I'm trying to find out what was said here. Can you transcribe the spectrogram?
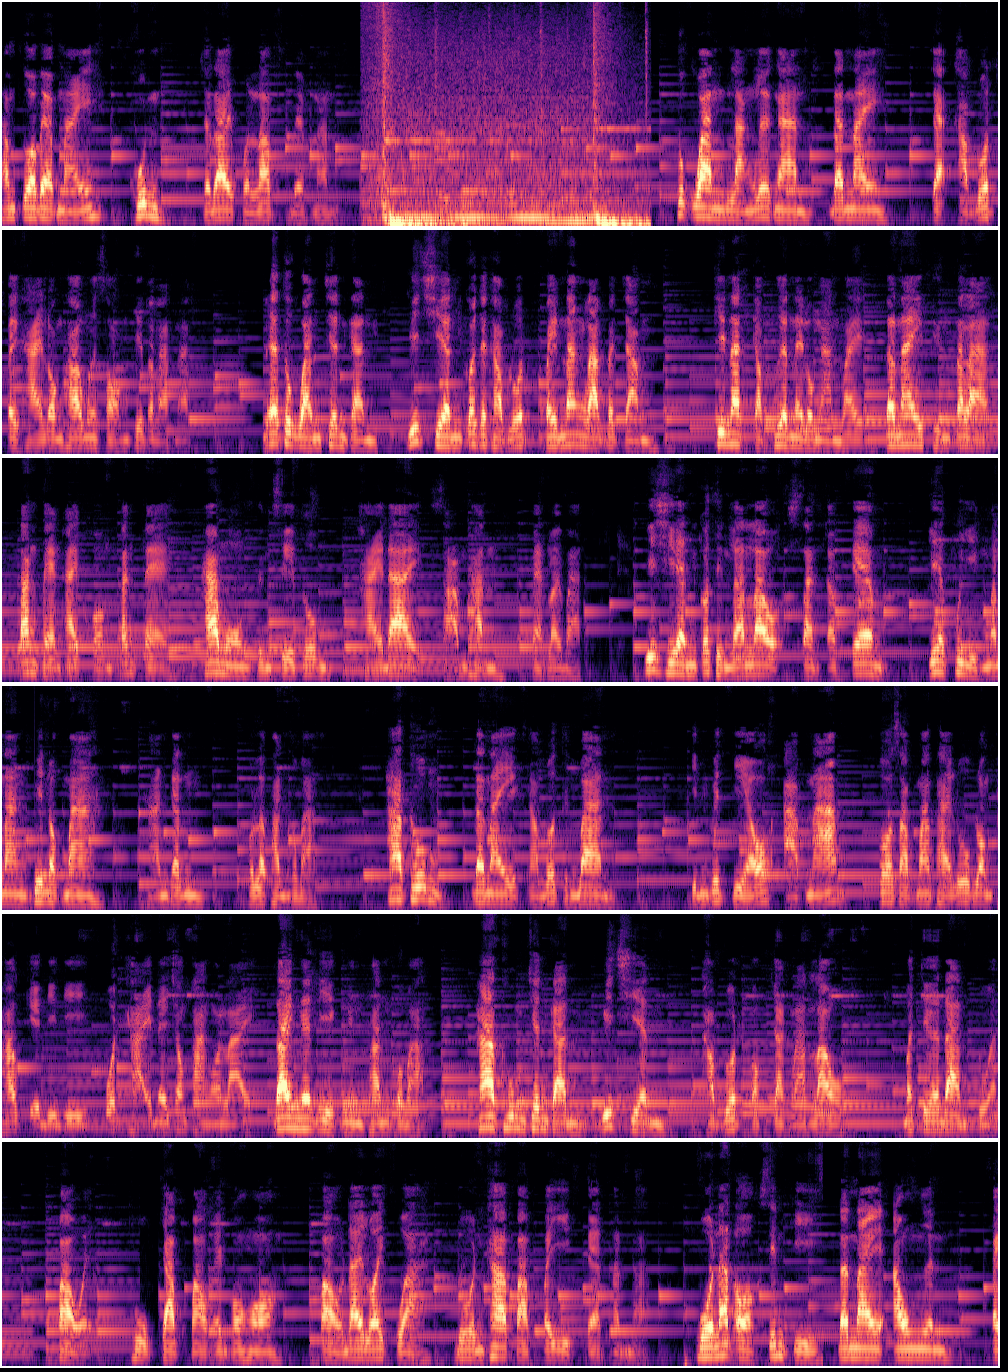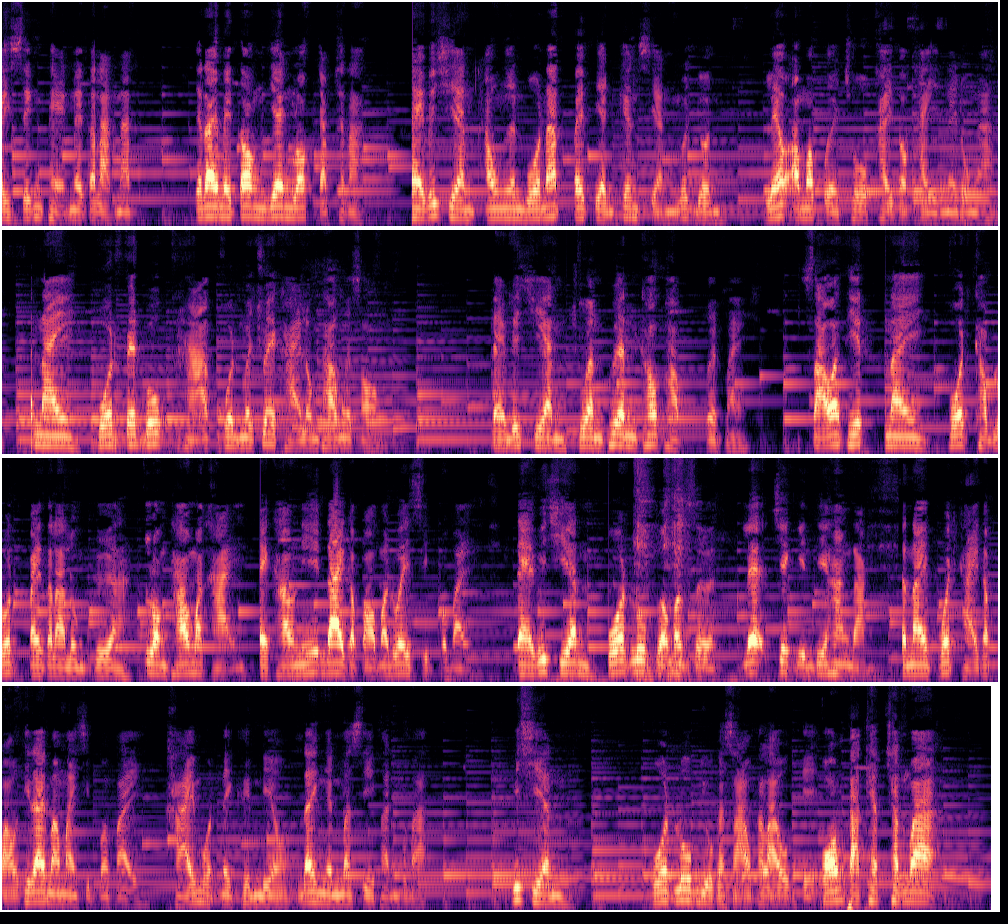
ทำตัวแบบไหน คุณจะได้ผลลัพธ์แบบนั้น ทุกวันหลังเลิกงานด้านในจะขับรถไปขายรองเท้ามือสองที่ตลาดนัดและทุกวันเช่นกัน วิเชียนก็จะขับรถไปนั่งร้านประจำที่นัดกับเพื่อนในโรงงานไว้ด้านในถึงตลาดตั้งแผงขายของตั้งแต่ 5 โมงถึง 4 ทุ่มขายได้ 3,800 บาท วิเชียนก็ถึงร้านเหล้าสั่งกับแก้ม เรียกผู้หญิงมานั่งบินออกมาหารกันคนละพันกว่าบาทห้าทุ่มดานายขับรถถึงบ้าน กินก๋วยเตี๋ยว อาบน้ำโทรศัพท์มาถ่ายรูปรองเท้าเกรดดีๆโพสขายในช่องทางออนไลน์ ได้เงินอีก 1,000 กว่าบาทห้าทุ่มเช่นกัน วิเชียนขับรถออกจากร้านเหล้ามาเจอด่านตรวจ เป่าถูกจับเป่าแอลกอฮอล์เป่าได้ร้อยกว่า โดนค่าปรับไปอีก 8,000 บาท โบนัสออกสิ้นปีด้านในเอาเงินไปเซ้งแผงในตลาดนัด จะได้ไม่ต้องแย่งล็อกจับฉลากนายวิเชียนเอาเงินโบนัสไปเปลี่ยนเครื่องเสียงรถยนต์ แล้วเอามาเปิดโชว์ใครต่อใครในโรงงานด้านในโพสเฟซบุ๊กหาคนมาช่วยขายรองเท้ามือสอง แต่วิเชียนชวนเพื่อนเข้าผับเปิดใหม่เสาร์อาทิตย์ในโพสต์ขับรถไปตลาดลงเกลือรองเท้ามาขาย แต่คราวนี้ได้กระเป๋ามาด้วย 10 กว่าใบ แต่วิเชียนโพสต์รูปตัวคอนเสิร์ตและเช็คอินที่ห้างดังแต่นายโพสต์ขายกระเป๋าที่ได้มาใหม่10กว่าใบขายหมดในคืนเดียว ได้เงินมา 4,000 กว่าบาท วิเชียนโพสต์รูปอยู่กับสาวคาราโอเกะพร้อมกับแคปชั่นว่า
